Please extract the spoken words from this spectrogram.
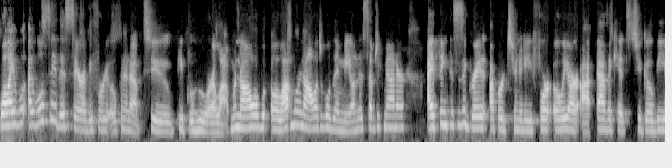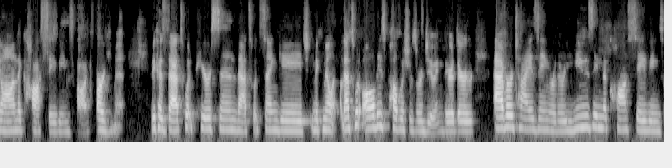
Well, I will, I will say this, Sarah, before we open it up to people who are a lot more knowledgeable, a lot more knowledgeable than me on this subject matter. I think this is a great opportunity for OER advocates to go beyond the cost savings argument because that's what Pearson, that's what Cengage, Macmillan, that's what all these publishers are doing. They're, they're advertising or they're using the cost savings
